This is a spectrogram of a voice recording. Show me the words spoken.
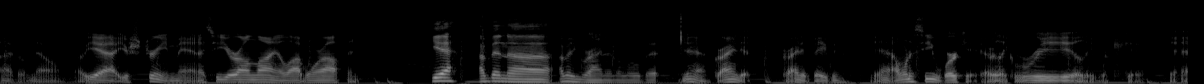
I don't know. Oh yeah, your stream, man. I see you're online a lot more often. Yeah, I've been uh I've been grinding a little bit. Yeah, grind it, grind it, baby. Yeah, I want to see you work it or like really work it. Yeah.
